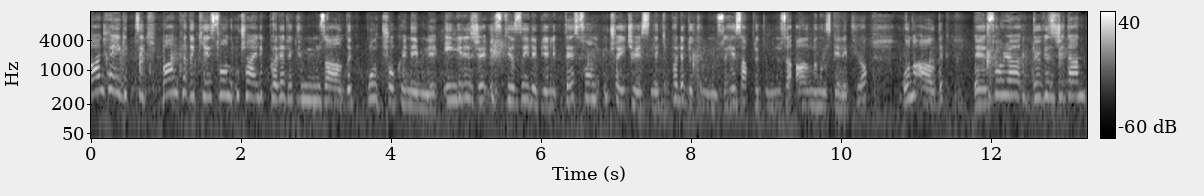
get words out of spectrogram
Bankaya gittik. Bankadaki son 3 aylık para dökümümüzü aldık. Bu çok önemli. İngilizce üst yazı ile birlikte son 3 ay içerisindeki para dökümünüzü, hesap dökümünüzü almanız gerekiyor. Onu aldık. Ee, sonra dövizciden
